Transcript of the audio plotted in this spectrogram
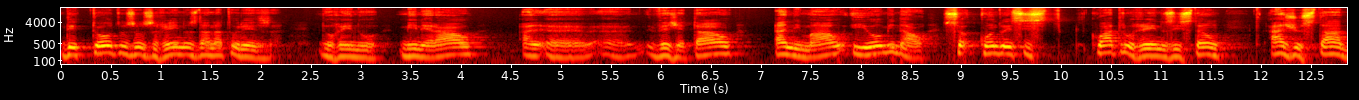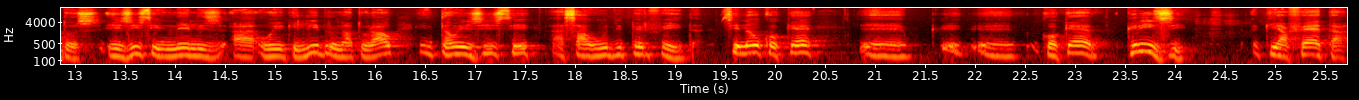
de todos os reinos da natureza, do reino mineral, vegetal, animal e hominal. Quando esses quatro reinos estão ajustados, existe neles o equilíbrio natural, então existe a saúde perfeita. Senão qualquer, é, é, qualquer crise que afeta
